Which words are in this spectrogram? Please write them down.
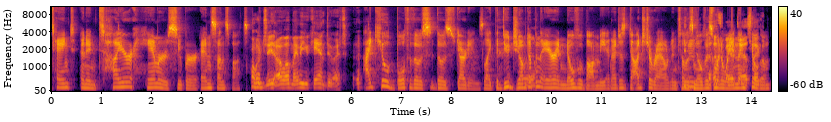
tanked an entire Hammers super and Sunspots. oh gee, oh well, maybe you can do it. I killed both of those those guardians. Like the dude jumped up Oh. in the air and Nova bombed me, and I just dodged around until his Novas went away and then killed him.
